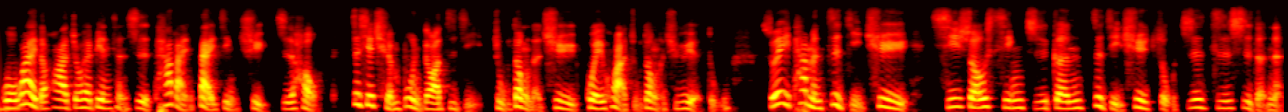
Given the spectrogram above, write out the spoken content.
国外的话就会变成是他把你带进去之后。这些全部你都要自己主动的去规划，主动的去阅读，所以他们自己去吸收新知跟自己去组织知识的能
